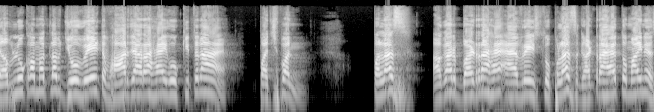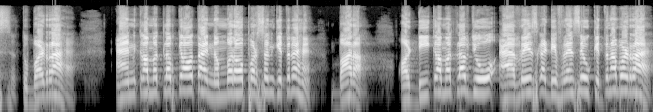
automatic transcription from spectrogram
डब्ल्यू का मतलब जो वेट बाहर जा रहा है, वो कितना है? पचपन। प्लस अगर बढ़ रहा है एवरेज तो प्लस घट रहा है तो माइनस तो बढ़ रहा है। एन का मतलब क्या होता है? नंबर ऑफ़ पर्सन कितने हैं? बारह। और डी का मतलब जो एवरेज का डिफरेंस है, वो कितना बढ़ रहा है?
